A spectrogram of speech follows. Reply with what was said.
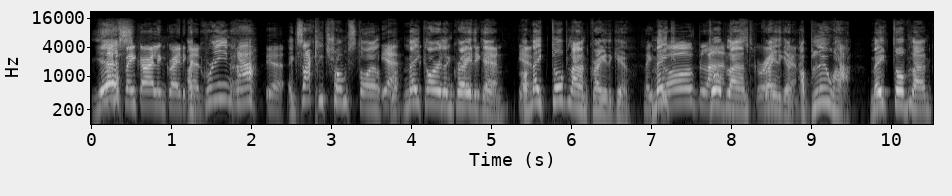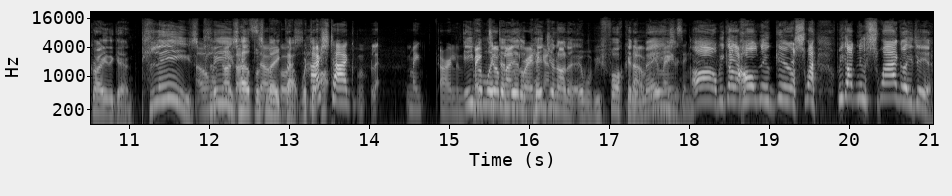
Yes, let's make Ireland great again. a again. green hat. Yeah. exactly Trump style. Yeah. Make Ireland great, again. Yeah. Or make Dublin great again. Make make Dublin Dublin great great again. again. A blue hat. Make Dublin great again. Please, Oh please God, help us so make good. that. With the- Hashtag make Ireland even make with the little pigeon again. on it, it would be fucking would be amazing. amazing. Oh, we got a whole new gear of swag. We got a new swag idea.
